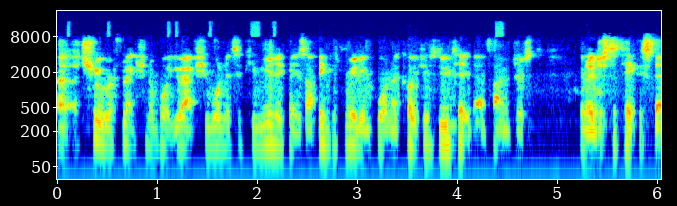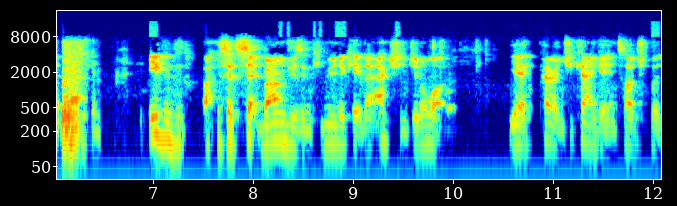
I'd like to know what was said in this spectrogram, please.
a, a true reflection of what you actually wanted to communicate. So I think it's really important that coaches do take that time just you know just to take a step back and even like I said, set boundaries and communicate that actually, do you know what? Yeah, parents, you can get in touch, but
